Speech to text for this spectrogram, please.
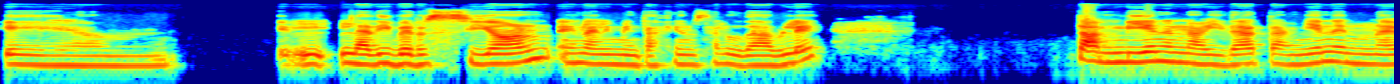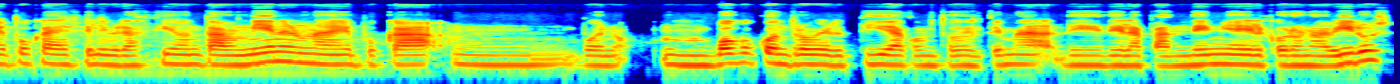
eh, la diversión en la alimentación saludable, también en Navidad, también en una época de celebración, también en una época, mmm, bueno, un poco controvertida con todo el tema de, de, la pandemia y el coronavirus,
